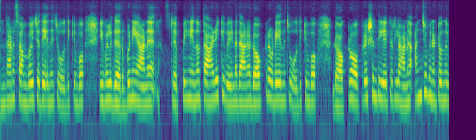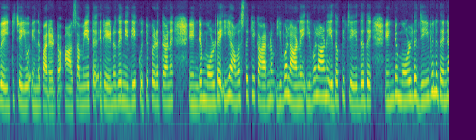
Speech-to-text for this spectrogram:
എന്താണ് സംഭവിച്ചത്? എന്ന് ചോദിക്കുമ്പോൾ ഇവൾ ഗർഭിണിയാണ്. സ്റ്റെപ്പിൽ നിന്നും താഴേക്ക് വീണതാണ്. ഡോക്ടർ എവിടെയെന്ന് ചോദിക്കുമ്പോൾ ഡോക്ടർ ഓപ്പറേഷൻ തിയേറ്ററിലാണ്. അഞ്ച് മിനിറ്റ് ഒന്ന് വെയിറ്റ് ചെയ്യൂ എന്ന് പറയട്ടോ ആ സമയത്ത് രേണുക നിധിയെ കുറ്റപ്പെടുത്താണ് എന്റെ മോളുടെ ഈ അവസ്ഥയ്ക്ക് കാരണം ഇവളാണ്. ഇവളാണ് ഇതൊക്കെ ചെയ്തത്. എന്റെ മോളുടെ ജീവന് തന്നെ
